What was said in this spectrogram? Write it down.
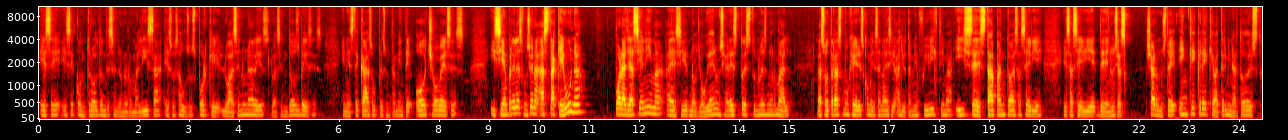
ese, ese control, donde se normaliza esos abusos porque lo hacen una vez, lo hacen dos veces, en este caso presuntamente ocho veces, y siempre les funciona hasta que una por allá se anima a decir, no, yo voy a denunciar esto, esto no es normal, las otras mujeres comienzan a decir, ah, yo también fui víctima y se destapan toda esa serie, esa serie de denuncias. Sharon, ¿usted en qué cree que va a terminar todo esto?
